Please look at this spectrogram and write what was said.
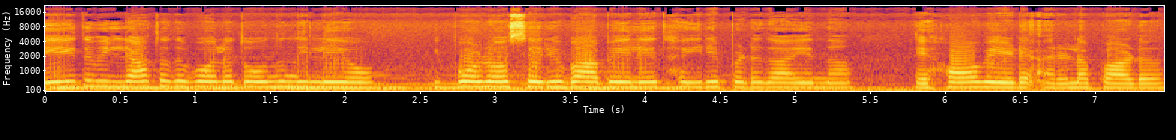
ഏതുമില്ലാത്തതുപോലെ തോന്നുന്നില്ലയോ? ഇപ്പോഴോ സെരുബാബേലെ ധൈര്യപ്പെടുക എന്ന് യഹോവയുടെ അരുളപ്പാട്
